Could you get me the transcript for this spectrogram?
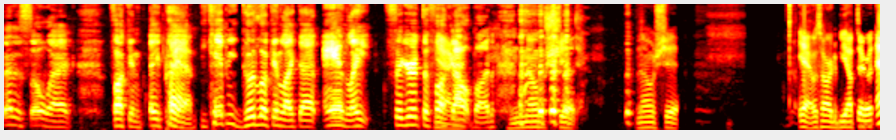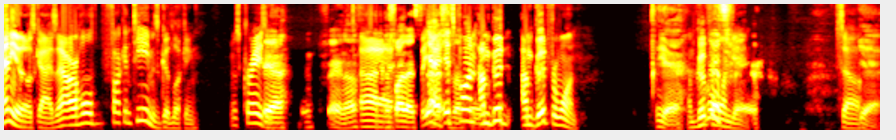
That is so whack. Fucking, hey Pat, you can't be good looking like that and late. Figure it the fuck Yeah. out, bud. No shit. No shit. Yeah, it was hard to be up there with any of those guys. Our whole fucking team is good looking. It was crazy. Yeah, fair enough. Uh, That's why that's. but yeah, it's fun. there. I'm good. I'm good for one. yeah, I'm good for one game. So Yeah,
